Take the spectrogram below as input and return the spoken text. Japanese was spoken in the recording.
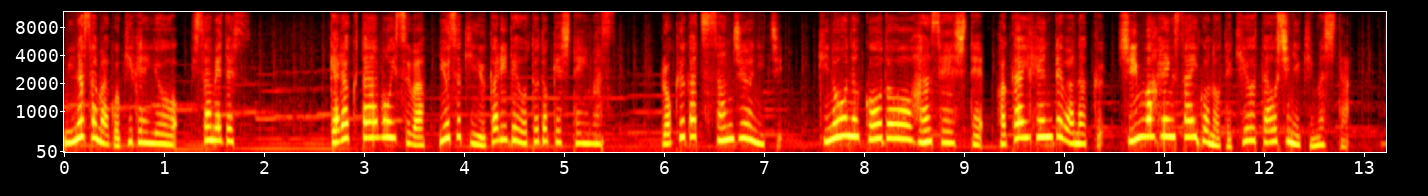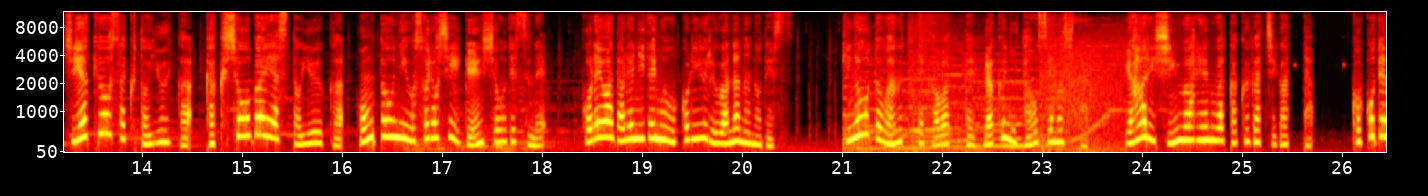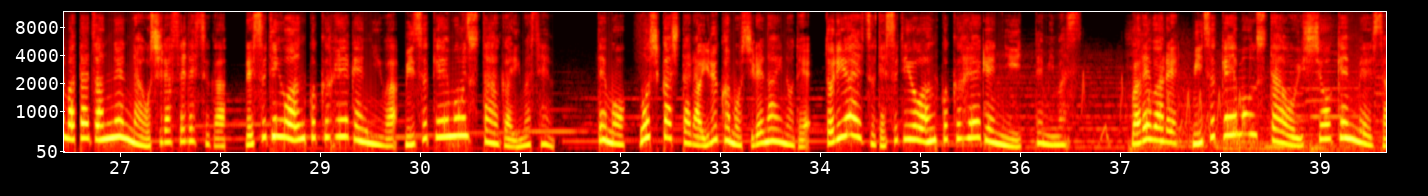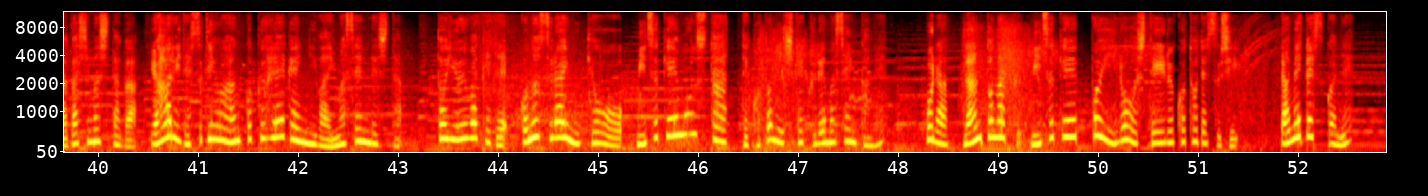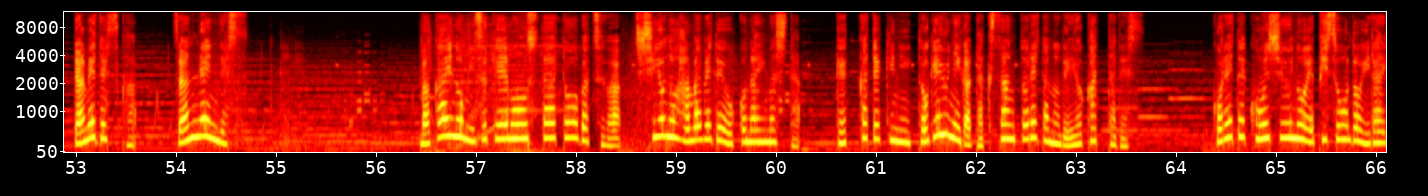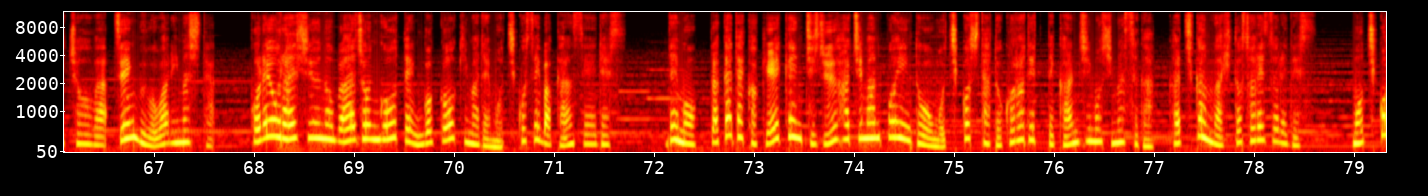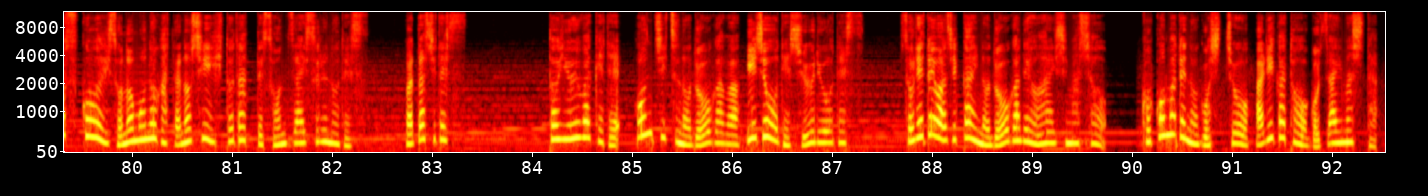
皆様ごきげんよう、ひさめです。キャラクターボイスは、ゆずきゆかりでお届けしています。6月30日、昨日の行動を反省して、破壊編ではなく、神話編最後の敵を倒しに来ました。視野狭作というか、確証バイアスというか、本当に恐ろしい現象ですね。これは誰にでも起こり得る罠なのです。昨日とは打って変わって楽に倒せました。やはり神話編は格が違った。ここでまた残念なお知らせですが、レスディオ暗黒平原には水系モンスターがいません。でも、もしかしたらいるかもしれないので、とりあえずレスディオ暗黒平原に行ってみます。我々、水系モンスターを一生懸命探しましたが、やはりレスディオ暗黒平原にはいませんでした。というわけで、このスライム今日を、水系モンスターってことにしてくれませんかね？ほら、なんとなく水系っぽい色をしていることですし。ダメですかね？ダメですか？残念です。魔界の水系モンスター討伐は、千代の浜辺で行いました。結果的にトゲウニがたくさん取れたのでよかったです。これで今週のエピソード依頼帳は全部終わりました。これを来週のバージョン5.5後期まで持ち越せば完成です。でも、たかだか経験値18万ポイントを持ち越したところでって感じもしますが、価値観は人それぞれです。持ち越す行為そのものが楽しい人だって存在するのです。私です。というわけで、本日の動画は以上で終了です。それでは次回の動画でお会いしましょう。ここまでのご視聴ありがとうございました。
